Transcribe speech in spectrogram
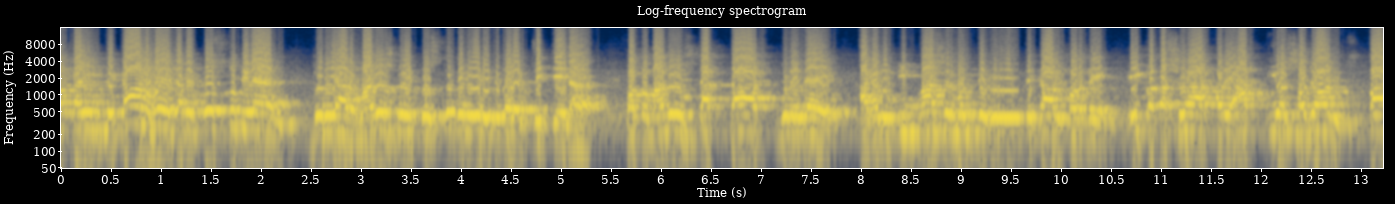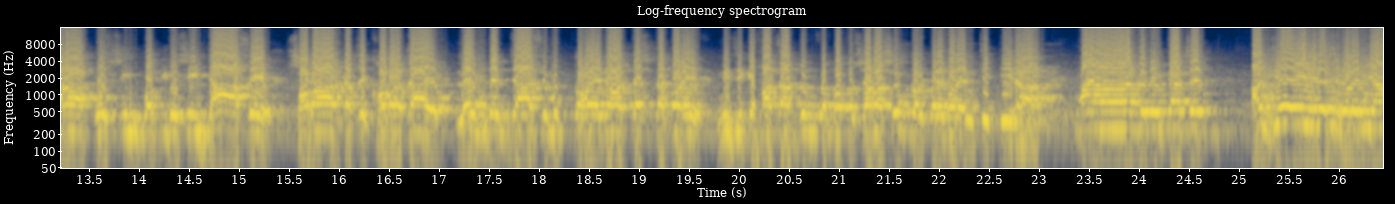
আপনার ইন্তেকাল হয়ে যাবে প্রস্তুতি নেন। দুনিয়ার মানুষগুলি প্রস্তুতি নিয়ে নিতে ঠিক কত মানুষ ডাক্তার বলে দেয়, আগামী তিন মাসের মধ্যে ইন্তেকাল করবে। এই কথা শোনার পরে আত্মীয় স্বজন, পাড়া, পশ্চিম প্রতিবেশী যা আছে, সবার কাছে ক্ষমা চায়। লেনদেন যা আছে মুক্ত হয়ে যাওয়ার চেষ্টা করে। নিজেকে বাঁচার জন্য কত সেবা সুন্দর করে বলেন, ঠিক কিনা? মায়ার কাছে এসে বলেন, ইয়া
